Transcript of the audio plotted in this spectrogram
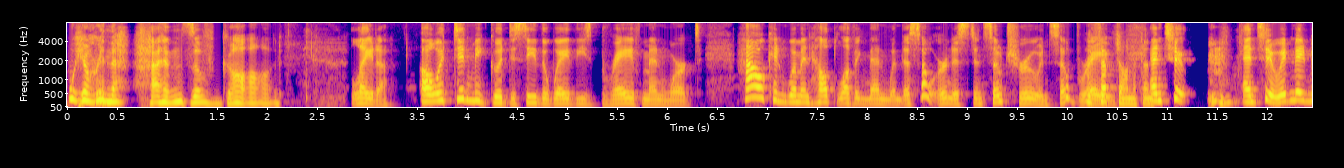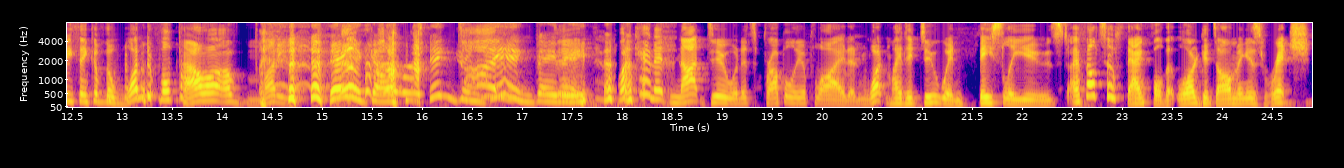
We are in the hands of God. Later. Oh, it did me good to see the way these brave men worked. How can women help loving men when they're so earnest and so true and so brave? Except Jonathan. And two, and two, it made me think of the wonderful power of money. there you go. Oh ding, ding, God ding, baby. Dang. what can it not do when it's properly applied, and what might it do when basely used? I felt so thankful that Lord Godalming is rich,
